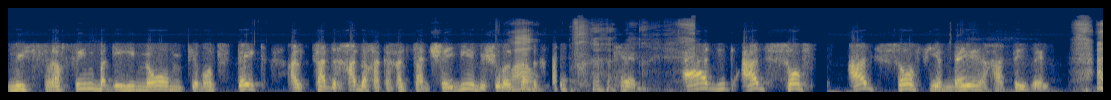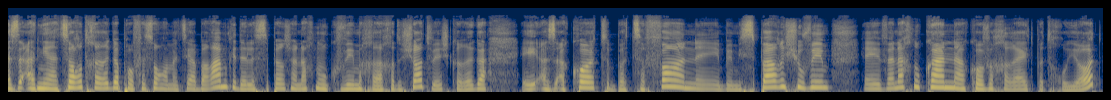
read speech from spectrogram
נשרפים בגיהינום כמו סטייק על צד אחד, אחר כך על צד שני, ושוב על צד אחד. כן. עד, עד סוף עד סוף ימי התבל. אז אני אעצור אותך רגע, פרופסור המציע ברם, כדי לספר שאנחנו עוקבים אחרי החדשות, ויש כרגע אה, אזעקות בצפון, אה, במספר יישובים, אה, ואנחנו כאן נעקוב אחרי ההתפתחויות.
